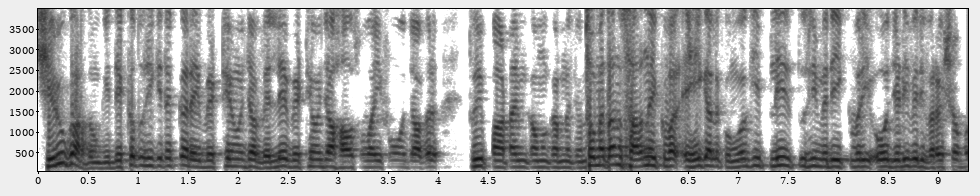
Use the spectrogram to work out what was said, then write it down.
ਸ਼ੁਰੂ ਕਰ ਦੋਗੇ। ਦੇਖੋ ਤੁਸੀਂ ਕਿਤੇ ਘਰੇ ਬੈਠੇ ਹੋ ਜਾਂ ਵਿਹਲੇ ਬੈਠੇ ਹੋ ਜਾਂ ਹਾਊਸ ਵਾਈਫ ਹੋ ਜਾਂ ਫਿਰ ਤੁਸੀਂ ਪਾਰਟ ਟਾਈਮ ਕੰਮ ਕਰਨਾ ਚਾਹੁੰਦੇ ਹੋ। ਸੋ ਮੈਂ ਤੁਹਾਨੂੰ ਸਾਰਿਆਂ ਨੂੰ ਇੱਕ ਵਾਰ ਇਹੀ ਗੱਲ ਕਹੂੰਗਾ ਕਿ ਪਲੀਜ਼ ਤੁਸੀਂ ਮੇਰੀ ਇੱਕ ਵਾਰੀ, ਉਹ ਜਿਹੜੀ ਮੇਰੀ ਵਰਕਸ਼ਾਪ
